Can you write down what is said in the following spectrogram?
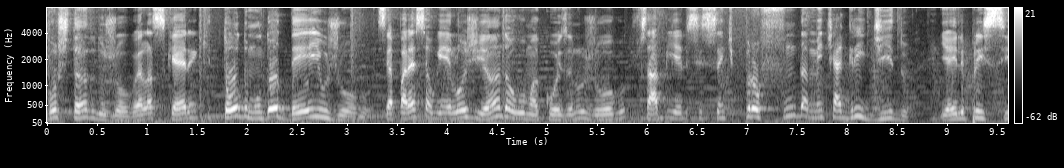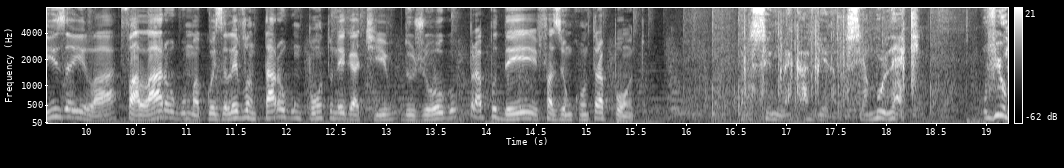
gostando do jogo, elas querem que todo mundo odeie o jogo. Se aparece alguém elogiando alguma coisa no jogo, sabe, ele se sente profundamente agredido agredido. E aí ele precisa ir lá, falar alguma coisa, levantar algum ponto negativo do jogo para poder fazer um contraponto. Você não é caveira, você é moleque. Ouviu?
